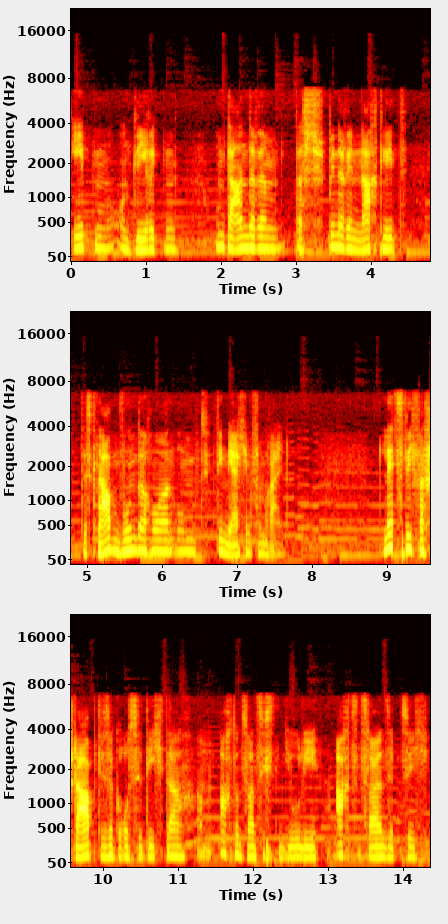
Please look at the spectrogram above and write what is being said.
Epen und Lyriken unter anderem das Spinnerin-Nachtlied, des Knaben Wunderhorn und die Märchen vom Rhein. Letztlich verstarb dieser große Dichter am 28. Juli 1872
